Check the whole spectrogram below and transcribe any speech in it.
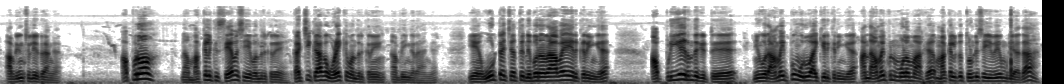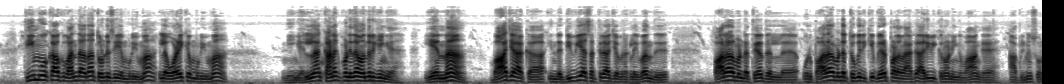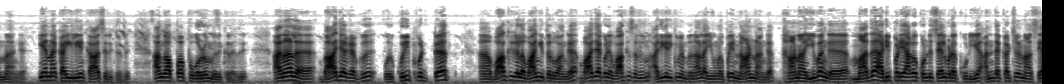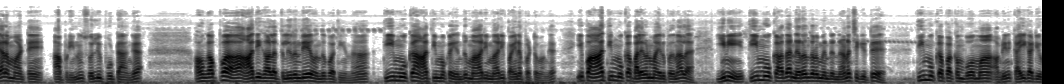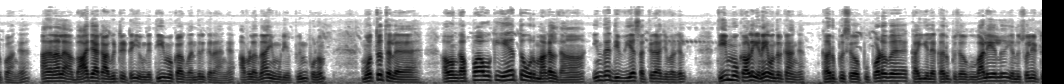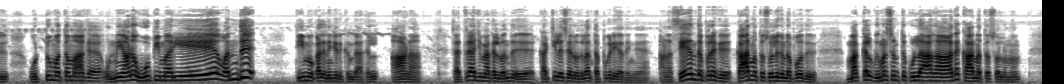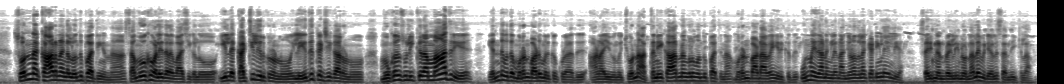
அப்படின்னு சொல்லியிருக்காங்க. அப்புறம் நான் மக்களுக்கு சேவை செய்ய வந்திருக்கிறேன் கட்சிக்காக உழைக்க வந்திருக்கிறேன் அப்படிங்கிறாங்க. என் ஊட்டச்சத்து நிபுணராகவே இருக்கிறீங்க. அப்படியே இருந்துக்கிட்டு நீங்கள் ஒரு அமைப்பும் உருவாக்கியிருக்கிறீங்க அந்த அமைப்பின் மூலமாக மக்களுக்கு தொண்டு செய்யவே முடியாதா? திமுகவுக்கு வந்தால் தான் தொண்டு செய்ய முடியுமா? இல்லை உழைக்க முடியுமா? நீங்கள் எல்லாம் கணக்கு பண்ணி தான் வந்திருக்கீங்க. ஏன்னா பாஜக இந்த திவ்யா சத்யராஜ் அவர்களை வந்து பாராளுமன்ற தேர்தலில் ஒரு பாராளுமன்ற தொகுதிக்கு வேட்பாளராக அறிவிக்கிறோம் நீங்கள் வாங்க அப்படின்னு சொன்னாங்க. ஏன்னா கையிலையும் காசு இருக்குது. அவங்க அப்பா புகழும் இருக்கிறது. அதனால் பாஜகவுக்கு ஒரு குறிப்பிட்ட வாக்குகளை வாங்கி தருவாங்க. பாஜகவுடைய வாக்கு சதவீதம் அதிகரிக்கும் என்பதனால இவங்களை போய் நாடினாங்க ஆனால் இவங்க மத அடிப்படையாக கொண்டு செயல்படக்கூடிய அந்த கட்சியில் நான் சேர மாட்டேன் அப்படின்னு சொல்லி போட்டாங்க. அவங்க அப்பா ஆதி காலத்திலிருந்தே வந்து பார்த்திங்கன்னா திமுக அதிமுக என்று மாறி மாறி பயணப்பட்டவங்க. இப்போ அதிமுக பலவீனமாக இருப்பதனால இனி திமுக தான் நிரந்தரம் என்று நினச்சிக்கிட்டு திமுக பக்கம் போமா அப்படின்னு கை காட்டியிருப்பாங்க அதனால் பாஜக விட்டுட்டு இவங்க திமுகவுக்கு வந்திருக்கிறாங்க. அவ்வளோதான் இவங்களுடைய பின்புலம். மொத்தத்தில் அவங்க அப்பாவுக்கு ஏற்ற ஒரு மகள் தான் இந்த திவ்யா சத்யராஜ் அவர்கள். திமுகவில் இணைய வந்திருக்காங்க. கருப்பு சிவப்பு புடவை கையில் கருப்பு சிவப்பு வளையல் என்று சொல்லிட்டு ஒட்டுமொத்தமாக உண்மையான ஊப்பி மாதிரியே வந்து திமுகவில் இணைஞ்சிருக்கின்றார்கள். ஆனால் சத்யராஜ் மகள் வந்து கட்சியில் சேருவதெல்லாம் தப்பு கிடையாதுங்க. ஆனால் சேர்ந்த பிறகு காரணத்தை சொல்லுகின்ற போது மக்கள் விமர்சனத்துக்குள்ளாகாத காரணத்தை சொல்லணும். சொன்ன காரணங்கள் வந்து பார்த்தீங்கன்னா சமூக வலைதளவாசிகளோ இல்லை கட்சியில் இருக்கிறனோ இல்லை எதிர்கட்சிக்காரனோ முகம் சுளிக்கிற மாதிரி எந்த வித முரண்பாடும் இருக்கக்கூடாது. ஆனால் இவங்க சொன்ன அத்தனை காரணங்களும் வந்து பார்த்தீங்கன்னா முரண்பாடாகவே இருக்குது. உண்மைதானுங்களே நான் சொன்னதெல்லாம் கேட்டிங்களா இல்லையா? சரி நண்பர்களே இன்னொரு நல்ல வீடியோவில் சந்திக்கலாம்.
